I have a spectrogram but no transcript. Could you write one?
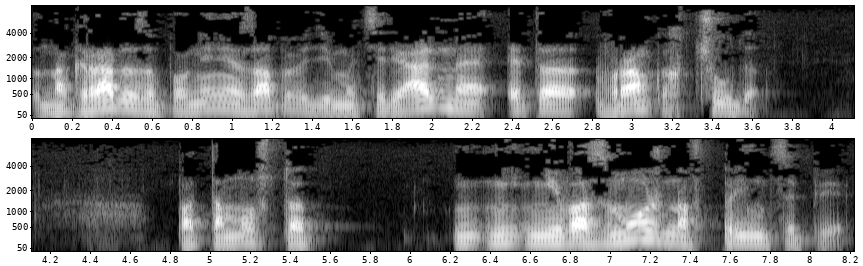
награда за выполнение заповедей материальная – это в рамках чуда. Потому что невозможно, в принципе,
